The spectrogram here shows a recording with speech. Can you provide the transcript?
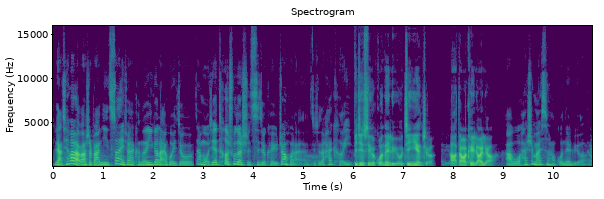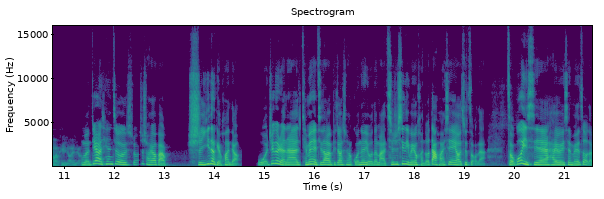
两千八百八十八，你算一算，可能一个来回就在某些特殊的时期就可以赚回来了，就觉得还可以毕竟是一个国内旅游经验者啊，待会儿可以聊一聊。啊。我还是蛮喜欢国内旅游的。待会儿可以聊一聊。我们第二天就说至少要把十一的给换掉。我这个人呢，前面也提到了比较喜欢国内游的嘛，其实心里面有很多大环线要去走的，走过一些，还有一些没走的。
